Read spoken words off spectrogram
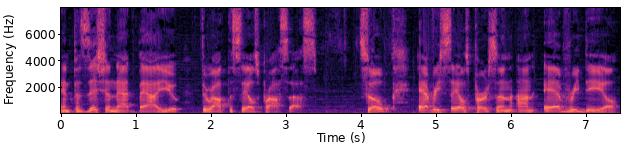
and position that value throughout the sales process. So every salesperson on every deal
